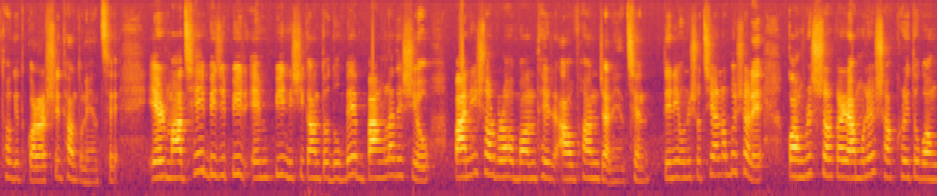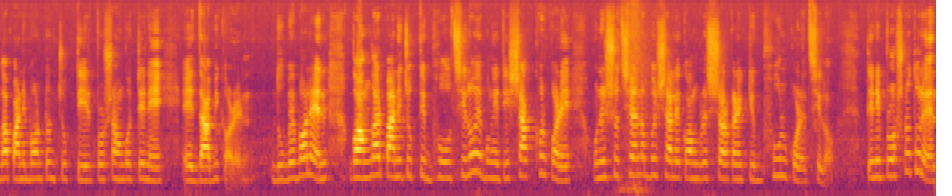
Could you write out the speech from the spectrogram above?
স্থগিত করার সিদ্ধান্ত নিয়েছে। এর মাঝে বিজেপির এমপি নিশিকান্ত দুবে বাংলাদেশেও পানি সরবরাহ বন্ধের আহ্বান জানিয়েছেন। তিনি উনিশশো ছিয়ানব্বই সালে কংগ্রেস সরকারের আমলে স্বাক্ষরিত গঙ্গা পানি বন্টন চুক্তির প্রসঙ্গ টেনে এই দাবি করেন। দুবে বলেন, গঙ্গার পানি চুক্তি ভুল ছিল এবং এটি স্বাক্ষর করে উনিশশো ছিয়ানব্বই সালে কংগ্রেস সরকার একটি ভুল করেছিল। তিনি প্রশ্ন তোলেন,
